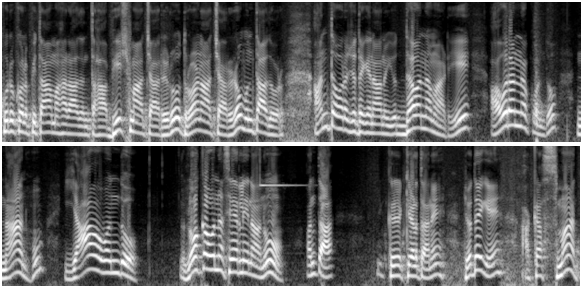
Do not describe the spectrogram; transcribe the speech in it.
ಕುರುಕುಲ ಪಿತಾಮಹರಾದಂತಹ ಭೀಷ್ಮಾಚಾರ್ಯರು, ದ್ರೋಣಾಚಾರ್ಯರು ಮುಂತಾದವರು. ಅಂಥವರ ಜೊತೆಗೆ ನಾನು ಯುದ್ಧವನ್ನು ಮಾಡಿ ಅವರನ್ನು ಕೊಂದು ನಾನು ಯಾವ ಒಂದು ಲೋಕವನ್ನು ಸೇರಲಿ ನಾನು ಅಂತ ಕೇಳ್ತಾನೆ. ಜೊತೆಗೆ ಅಕಸ್ಮಾತ್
